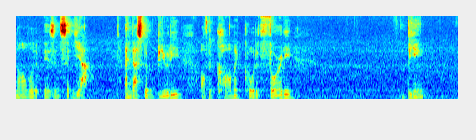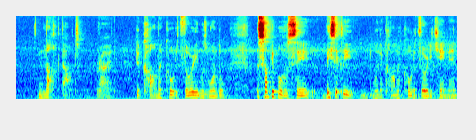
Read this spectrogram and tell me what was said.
novel is insane. Yeah. And that's the beauty of the comic code authority being knocked out right? The comic code authority was one of the some people will say basically when the comic code authority came in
